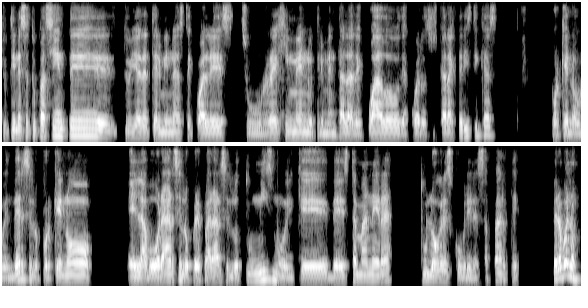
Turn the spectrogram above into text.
tú tienes a tu paciente, tú ya determinaste cuál es su régimen nutrimental adecuado de acuerdo a sus características, ¿por qué no vendérselo? ¿Por qué no elaborárselo, preparárselo tú mismo y que de esta manera tú logres cubrir esa parte? Pero bueno,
